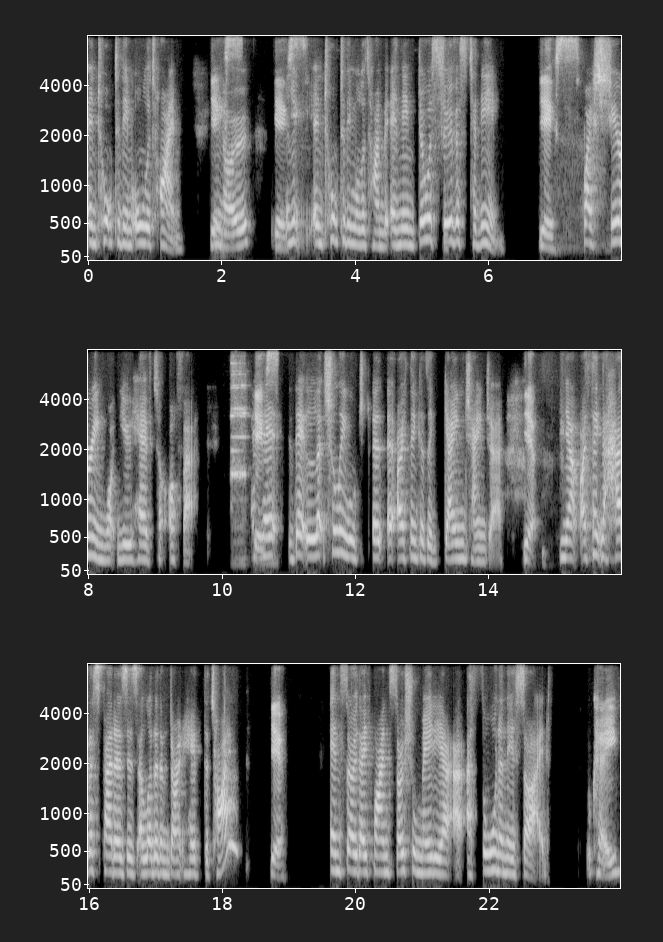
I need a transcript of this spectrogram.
and talk to them all the time yes. you know yes. You, and talk to them all the time and then do a service to them yes by sharing what you have to offer yes. That, that literally will, I think, is a game changer. Yeah. Now, I think the hardest part is, is a lot of them don't have the time. Yeah. And so they find social media a, a thorn in their side. Okay.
